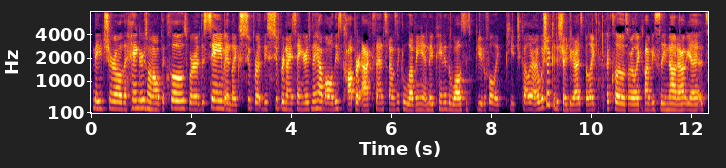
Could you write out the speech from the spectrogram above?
made sure all the hangers on all the clothes were the same and like super these super nice hangers and they have all these copper accents and I was like loving it and they painted the walls this beautiful like peach color. I wish I could have showed you guys but like the clothes are like obviously not out yet. It's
